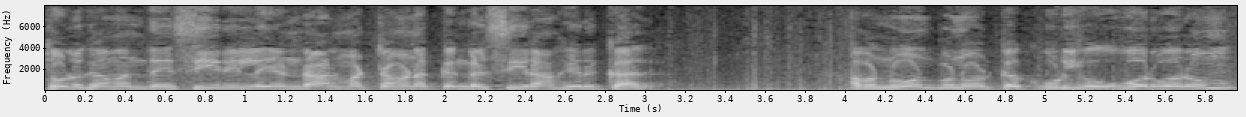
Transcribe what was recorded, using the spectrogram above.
தொழுகை வந்து சீரில்லை என்றால் மற்ற வணக்கங்கள் சீராக இருக்காது. அப்போ நோன்பு நோக்கக்கூடிய ஒவ்வொருவரும்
